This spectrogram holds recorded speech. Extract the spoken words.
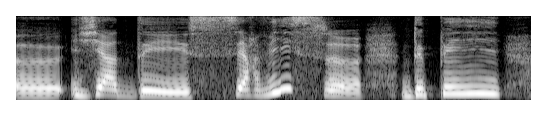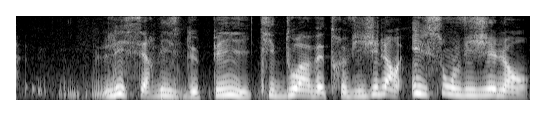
euh, il y a des services euh, de pays, les services de pays qui doivent être vigilants. Ils sont vigilants.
